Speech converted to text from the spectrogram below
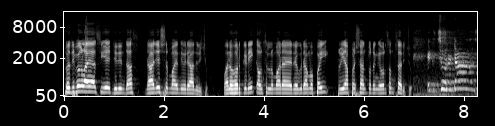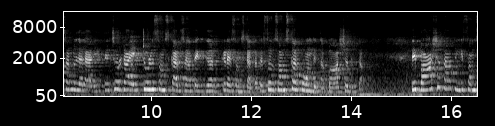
प्रतिभागळाय सीए जितेंद्रदास राजेश शर्मा यांनी वर आदरिचु मनोहर किणी काउन्सिलर महाराज रघुरामपई प्रिया प्रशांत तुरंगे वर संसारिचु एक छोटा सांगले झाले ते छोटा एक संस्कार ते संस्कार कोण देता भाषा देता ധാരാളം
